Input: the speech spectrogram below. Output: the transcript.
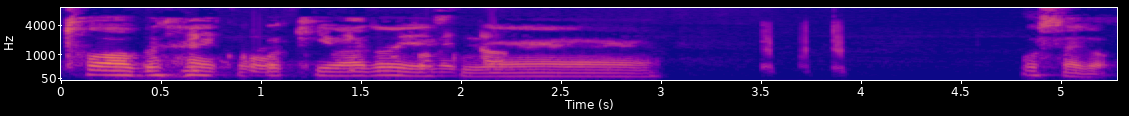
と、危ない。ここ際どいですね。オフサイド。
